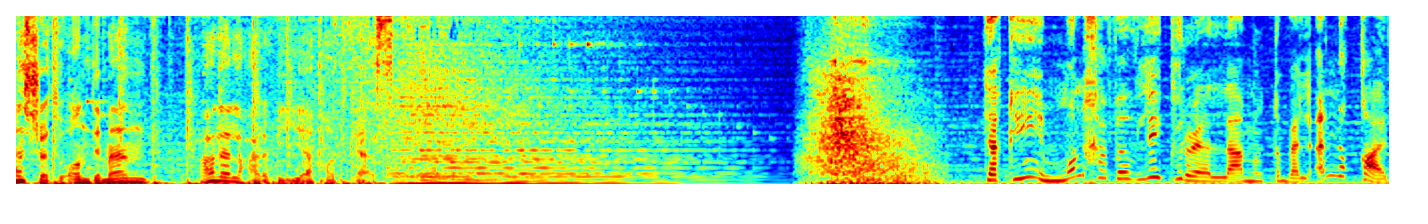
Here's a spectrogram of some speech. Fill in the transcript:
نشرة On Demand على العربية بودكاست تقييم منخفض ل Cruella من قبل النقاد.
